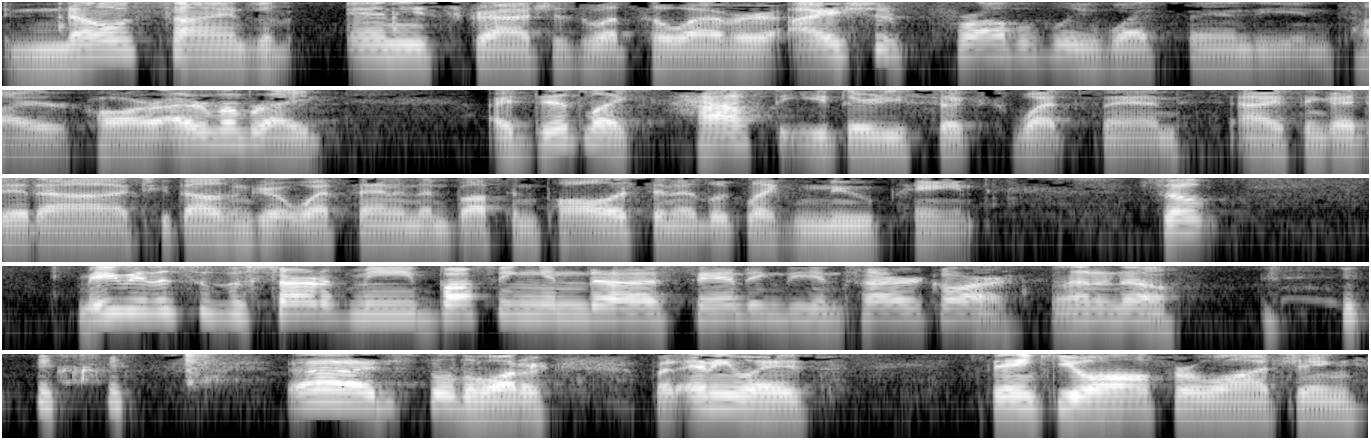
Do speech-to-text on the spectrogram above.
No signs of any scratches whatsoever. I should probably wet sand the entire car. I remember I I did like half the E36 wet sand. I think I did uh 2000 grit wet sand and then buffed and polished and it looked like new paint. So maybe this is the start of me buffing and uh, sanding the entire car. I don't know. oh, I just spilled the water. But anyways, thank you all for watching.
